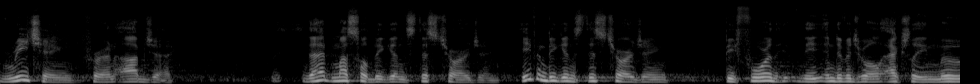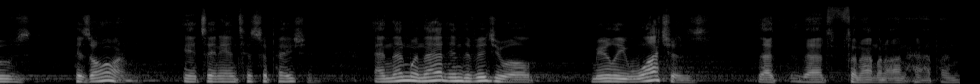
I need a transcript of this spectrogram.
reaching for an object, that muscle begins discharging, even begins discharging before the, the individual actually moves his arm. It's in anticipation. And then when that individual merely watches that, that phenomenon happen,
